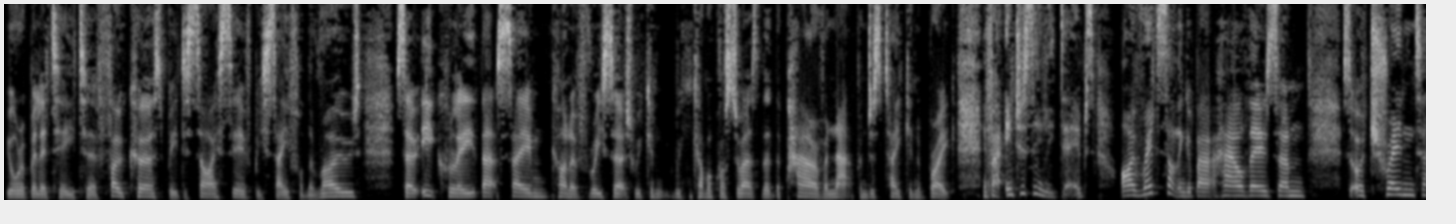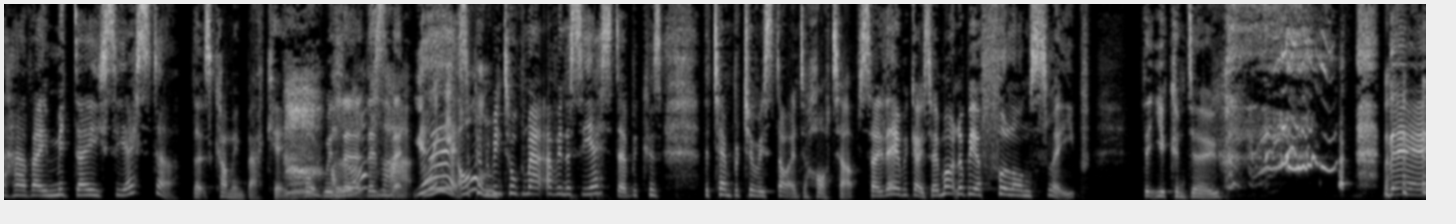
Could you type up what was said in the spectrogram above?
your ability to focus, be decisive, be safe on the road. So equally, that same kind of research we can, we can come across to as the, the power of a nap and just taking a break. In fact, interestingly, Debs, I read something about how there's, um, sort of a trend to have a midday siesta that's coming back in. with the, there's that. The, yeah, so people have been talking about having a siesta because the temperature is starting to hot up. So there we go. So it might not be a full on sleep that you can do. there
